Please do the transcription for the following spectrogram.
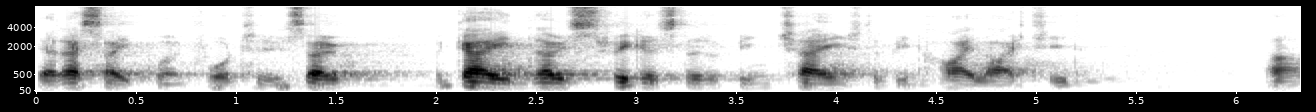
Yeah, that's 8.42. So again, those figures that have been changed have been highlighted. Um,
